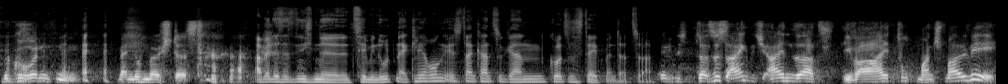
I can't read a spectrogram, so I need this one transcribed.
begründen, wenn du möchtest. Aber wenn das jetzt nicht eine 10-Minuten-Erklärung ist, dann kannst du gerne ein kurzes Statement dazu abgeben. Das ist eigentlich ein Satz. Die Wahrheit tut manchmal weh.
